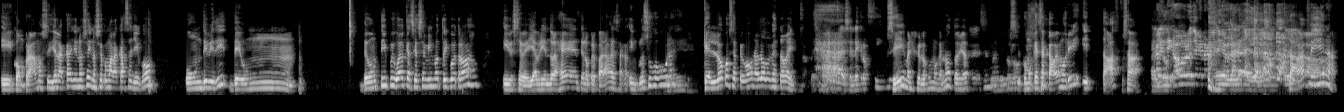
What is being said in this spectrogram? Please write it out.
y comprábamos CD en la calle, no sé, y no sé cómo a la casa llegó un DVD de un, de un tipo igual que hacía ese mismo tipo de trabajo, y se veía abriendo la gente, lo preparaba, le sacaba- incluso hubo una que el loco se pegó a una loca que estaba ahí. Ah, ese necrofilia. Sí, me dijo el loco como que no, todavía. Ese es el maldito loco. Como que se acaba de morir y estaba, o sea, El loco- el- el- el- estaba fina.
